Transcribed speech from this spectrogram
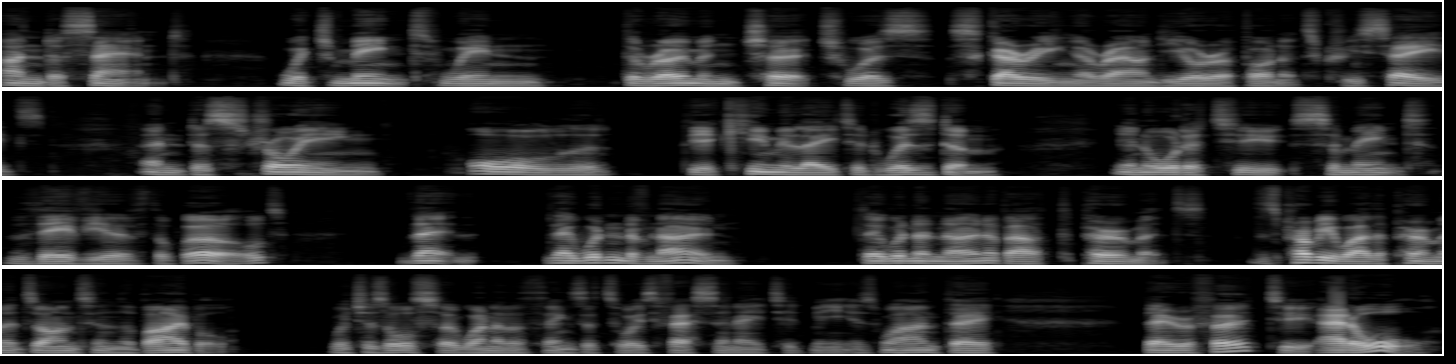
under sand, which meant when the Roman Church was scurrying around Europe on its crusades and destroying all the, the accumulated wisdom in order to cement their view of the world, they, they wouldn't have known. They wouldn't have known about the pyramids. That's probably why the pyramids aren't in the Bible, which is also one of the things that's always fascinated me, is why aren't they they referred to at all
